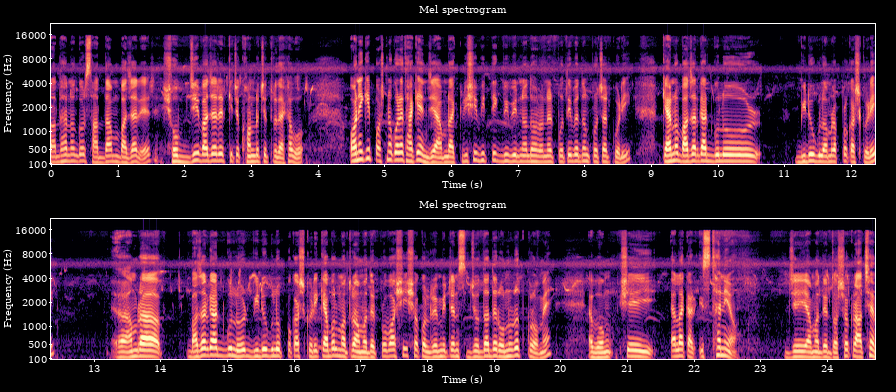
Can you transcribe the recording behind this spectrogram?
রাধানগর সাদ্দাম বাজারের সবজি বাজারের কিছু খণ্ডচিত্র দেখাবো। অনেকেই প্রশ্ন করে থাকেন যে আমরা কৃষিভিত্তিক বিভিন্ন ধরনের প্রতিবেদন প্রচার করি, কেন বাজারঘাটগুলোর ভিডিওগুলো আমরা প্রকাশ করি? আমরা বাজারঘাটগুলোর ভিডিওগুলো প্রকাশ করি কেবলমাত্র আমাদের প্রবাসী সকল রেমিটেন্স যোদ্ধাদের অনুরোধ ক্রমে এবং সেই এলাকার স্থানীয় যে আমাদের দর্শকরা আছেন,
